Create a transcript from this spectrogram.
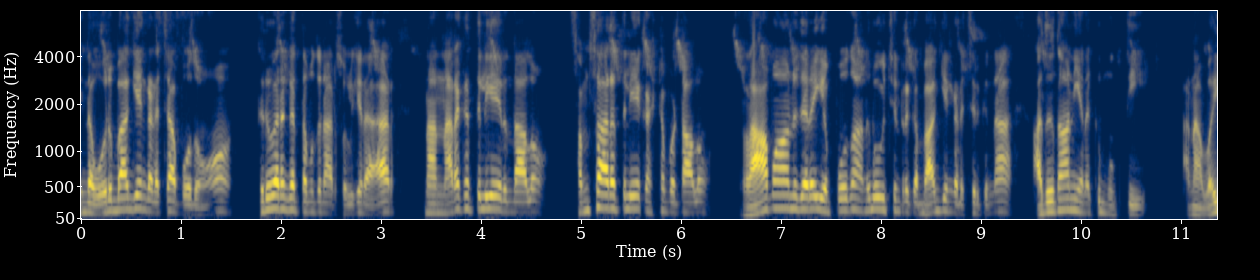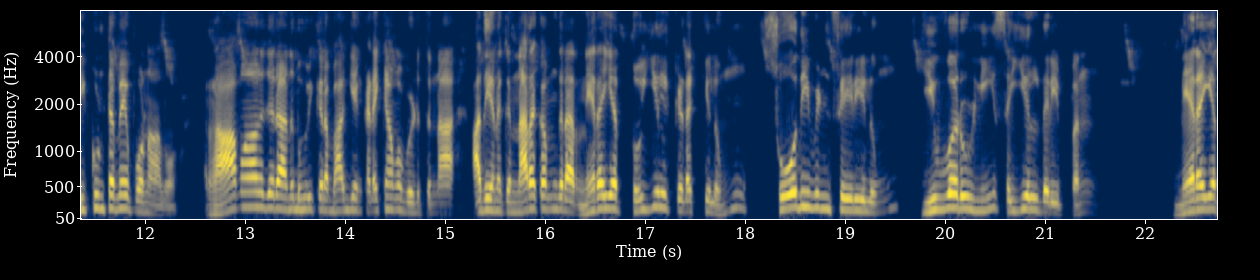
இந்த ஒரு பாக்கியம் கிடைச்சா போதும். திருவரங்க தமுதனார் சொல்கிறார் நான் நரகத்திலேயே இருந்தாலும் சம்சாரத்திலேயே கஷ்டப்பட்டாலும் ராமானுஜரை எப்போதும் அனுபவிச்சுட்டு இருக்க பாக்கியம் கிடைச்சிருக்குன்னா அதுதான் எனக்கு முக்தி. ஆனா வைகுண்டமே போனாலும் ராமானுஜர் அனுபவிக்கிற பாக்கியம் கிடைக்காம போயிடுத்துன்னா அது எனக்கு நரகம்ங்கிறார். நிறைய தொயில் கிடக்கிலும் சோதிவின் சேரிலும் இவ்வருள் நீ செய்யில் தரிப்பன். நிறைய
